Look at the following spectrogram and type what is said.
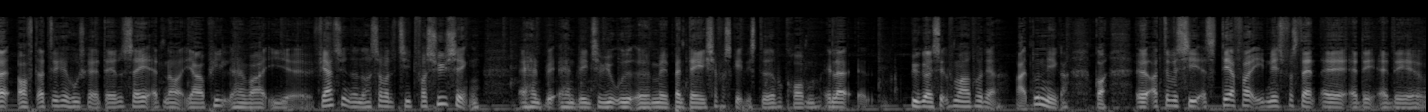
øh, ofte, og det kan jeg huske, at David sagde, at når Jakob Pil han var i øh, fjernsynet noget, så var det tit fra sygesengen, at han, ble, han blev interviewet øh, med bandager forskellige steder på kroppen. Eller øh, bygger jeg selv for meget på der? Nej, du nikker. Godt. Øh, og det vil sige, altså derfor i næste forstand øh, er det, er det,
